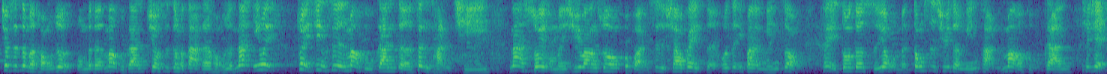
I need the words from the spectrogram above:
就是这么红润，我们的茂谷柑就是这么大颗红润。那因为最近是茂谷柑的盛产期，那所以我们希望说，不管是消费者或者一般的民众，可以多多食用我们东势区的名产茂谷柑。谢谢。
